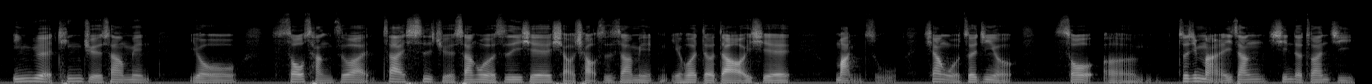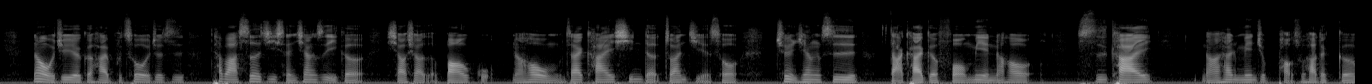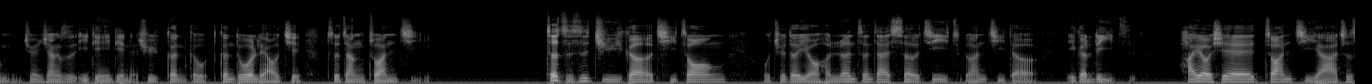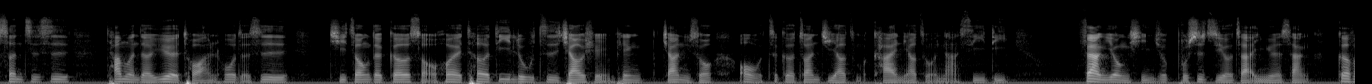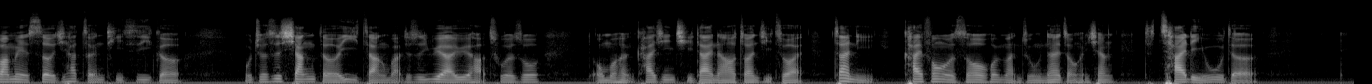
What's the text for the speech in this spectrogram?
音乐听觉上面有收藏之外，在视觉上或者是一些小巧思上面也会得到一些满足。像我最近有收呃。最近买了一张新的专辑，那我觉得有个还不错，就是它把它设计成像是一个小小的包裹，然后我们在开新的专辑的时候，就很像是打开个封面，然后撕开，然后它里面就跑出它的歌名，就很像是一点一点的去更多更多的了解这张专辑。这只是举一个其中，我觉得有很认真在设计专辑的一个例子，还有些专辑啊，就甚至是。他们的乐团或者是其中的歌手会特地录制教学影片，教你说：“哦，这个专辑要怎么开，你要怎么拿 CD。”非常用心，就不是只有在音乐上各方面的设计，它整体是一个，我觉得是相得益彰吧，就是越来越好。除了说我们很开心期待拿到专辑之外，在你开封的时候会满足那种很像拆礼物的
